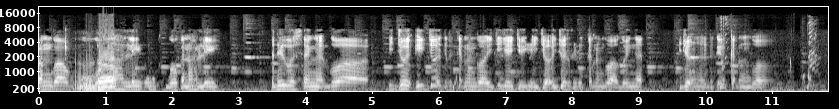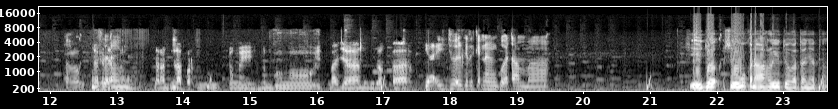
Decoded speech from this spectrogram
Kan gua Ada. gua kena ahli, kan gua kena ahli. Tadi gua ingat gua hijau hijau dekat kanan gua hijau hijau hijau hijau dekat kanan gua gua ingat hijau dekat kanan gua. Kalau sekarang jangan, jangan dilapor dulu, cuy. Nunggu itu aja, nunggu dokter. ya hijau dekat kanan gua tama. Si Ijo, si Ungu kena ahli itu katanya tuh.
